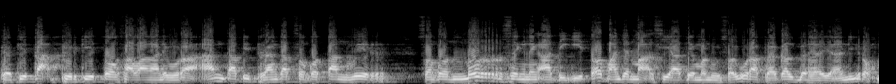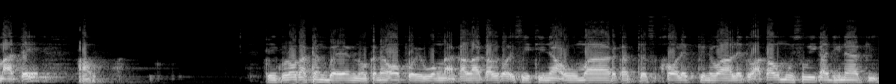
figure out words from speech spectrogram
Jadi takbir kita sawangane uraan tapi berangkat saka tanwir, saka nur sing ning ati kita pancen maksiate manusa iku ora bakal bahayani rahmate Allah. Jadi kalau kadang bayang no, kena apa ya, wong nakal-nakal kok Sidina Umar, kados Khalid bin Walid, atau musuhi kanjeng Nabi.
